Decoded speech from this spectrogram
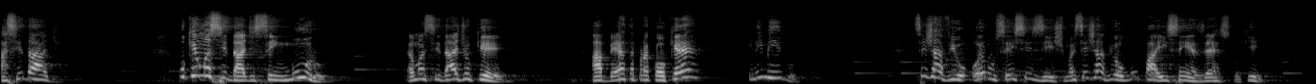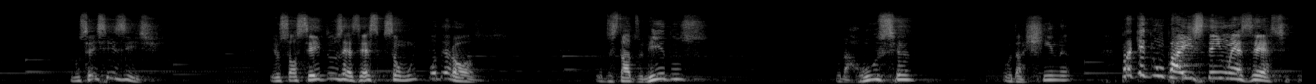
a cidade. Porque uma cidade sem muro é uma cidade o quê? Aberta para qualquer inimigo. Você já viu, eu não sei se existe, mas você já viu algum país sem exército aqui? Não sei se existe. Eu só sei dos exércitos que são muito poderosos. O dos Estados Unidos, o da Rússia, o da China. Para que, que um país tem um exército?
